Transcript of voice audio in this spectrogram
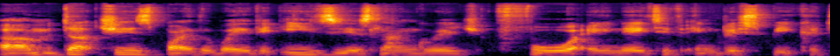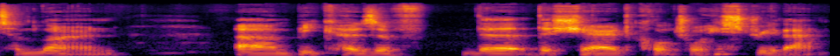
Um, Dutch is, by the way, the easiest language for a native English speaker to learn um, because of the, the shared cultural history there,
